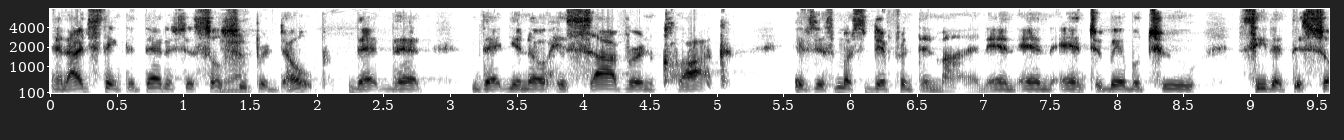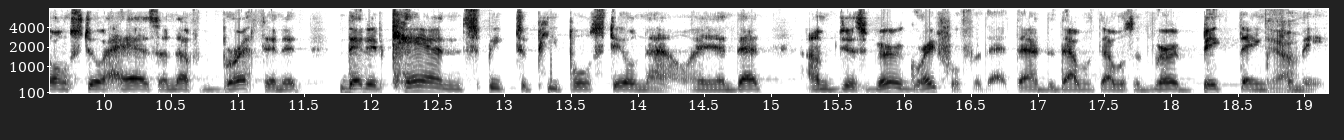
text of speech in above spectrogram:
and I just think that that is just so yeah. super dope. That that that you know his sovereign clock is just much different than mine, and and and to be able to see that this song still has enough breath in it that it can speak to people still now, and that I'm just very grateful for that. That that was that was a very big thing yeah. for me.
